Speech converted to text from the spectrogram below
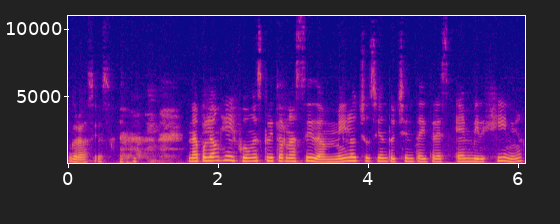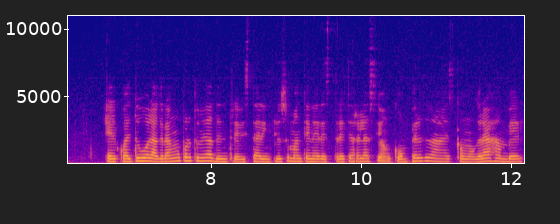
Gracias. Napoleón Hill fue un escritor nacido en 1883 en Virginia, el cual tuvo la gran oportunidad de entrevistar e incluso mantener estrecha relación con personajes como Graham Bell,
